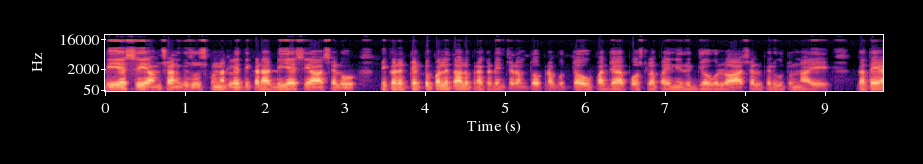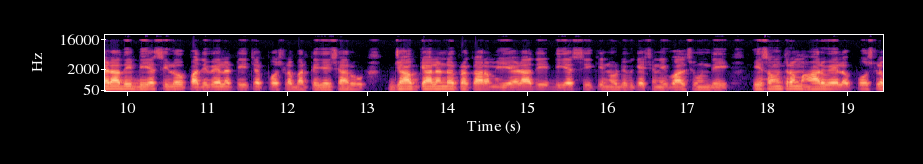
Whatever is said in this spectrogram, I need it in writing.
డిఎస్సి అంశానికి చూసుకున్నట్లయితే ఇక్కడ డిఎస్సి ఆశలు ఇక్కడ టెట్టు ఫలితాలు ప్రకటించడంతో ప్రభుత్వ ఉపాధ్యాయ పోస్టులపై నిరుద్యోగుల్లో ఆశలు పెరుగుతున్నాయి. గత ఏడాది డిఎస్సిలో పదివేల టీచర్ పోస్టుల భర్తీ చేశారు. జాబ్ క్యాలెండర్ ప్రకారం ఈ ఏడాది డిఎస్సికి నోటిఫికేషన్ ఇవ్వాల్సి ఉంది. ఈ సంవత్సరం ఆరు వేల పోస్టులు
